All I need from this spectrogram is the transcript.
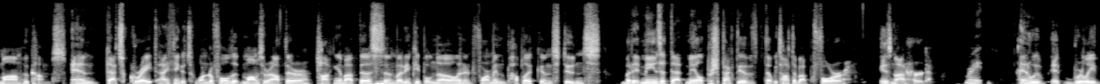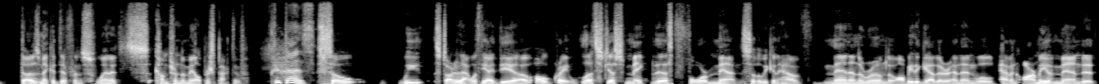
mom who comes. And that's great. I think it's wonderful that moms are out there talking about this and letting people know and informing the public and students. But it means that that male perspective that we talked about before is not heard. Right. And we, it really does make a difference when it comes from the male perspective. It does. So we started out with the idea of, oh, great, let's just make this for men so that we can have men in the room, they'll all be together, and then we'll have an army of men that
